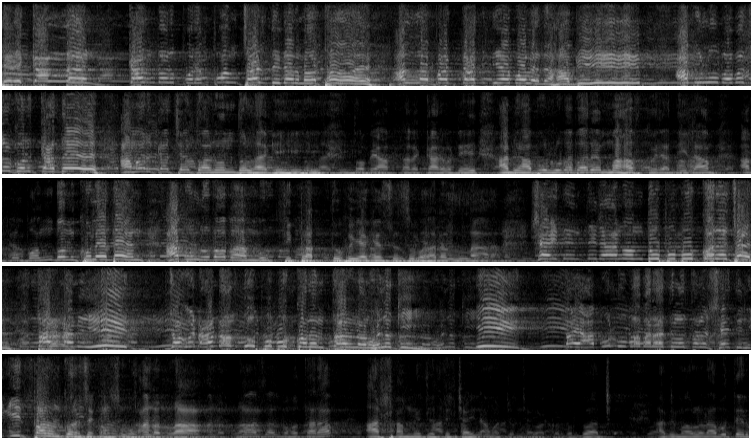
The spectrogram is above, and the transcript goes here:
তিনি কাঁদলেন কান্দার পরে পঞ্চাশ দিনের মাথায় আল্লাহ পাক ডাক দিয়ে বলেন, হাবিব আবুলু বাবা যখন কাঁদে, আমার কাছে তো আনন্দ লাগে। তবে আপনার কারণে আমি আবুলু বাবারে মাফ করে দিলাম। আপনি বন্ধন খুলে দেন আবুলু বাবা মুক্তিপ্রাপ্ত হইয়া গেছে, সুবহানাল্লাহ। সেই দিন তিনি আনন্দ উপভোগ করেছেন। তার নামে ঈদ। যখন আনন্দ উপভোগ করেন, তার নাম হলো কি? ঈদ। তাই আবুল তাআলা সেদিন ঈদ পালন করেছে সুবহানাল্লাহ। মুআজ্জাজ মুহতারাম, আর সামনে যেতে চাই না, আমার জন্য দোয়া করব দোয়া আছে আমি মাওলানা আবু তের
